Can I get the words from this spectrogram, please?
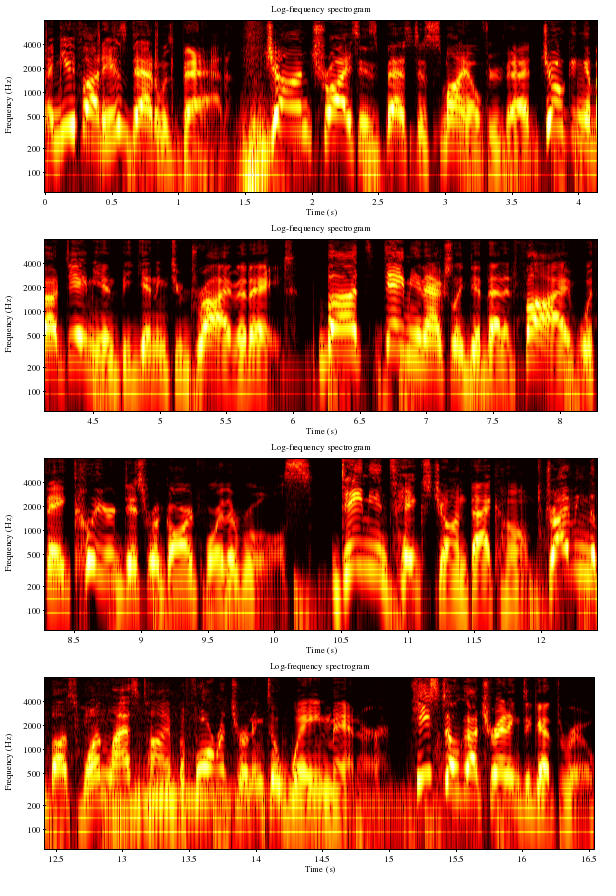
and you thought his dad was bad. John tries his best to smile through that, joking about Damian beginning to drive at 8. But Damian actually did that at 5 with a clear disregard for the rules. Damian takes John back home, driving the bus one last time before returning to Wayne Manor. He still got training to get through.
